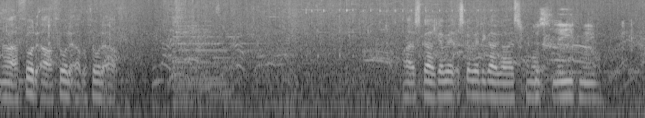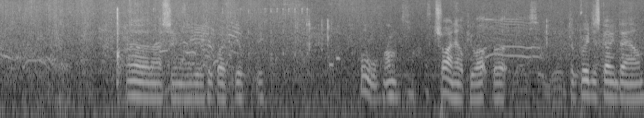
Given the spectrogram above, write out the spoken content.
No, I filled it up, I filled it up, I filled it up. Right, let's go, get ready, let's get ready to go guys, come on. Just leave me. Oh, no, actually, no, you could both, you, you, Oh, I'm. try and help you up, but the bridge is going down.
